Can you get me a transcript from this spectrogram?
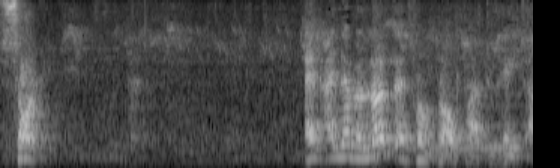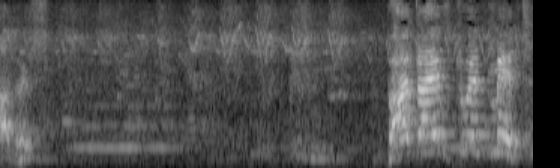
Sorry. And I never learned that from Prabhupada to hate others. But I have to admit,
